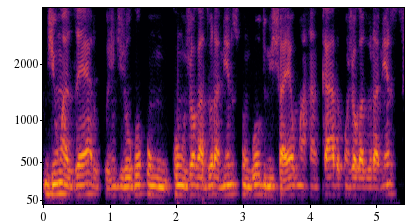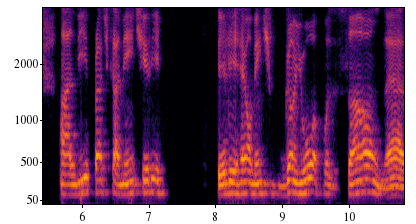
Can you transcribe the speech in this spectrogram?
de 1 a 0, a gente jogou com, com um jogador a menos, com o gol do Michael, uma arrancada com um jogador a menos, ali praticamente ele ele realmente ganhou a posição né,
